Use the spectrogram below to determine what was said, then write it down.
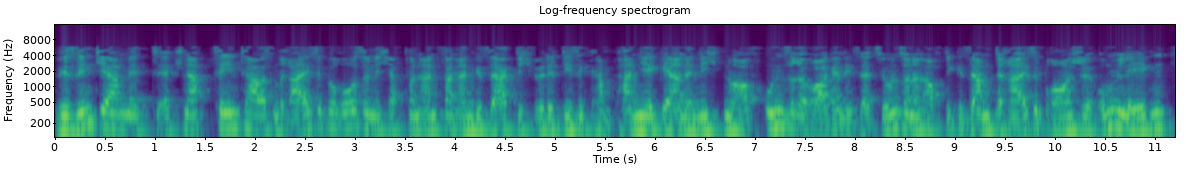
Wir sind ja mit äh, knapp 10.000 Reisebüros und ich habe von Anfang an gesagt, ich würde diese Kampagne gerne nicht nur auf unsere Organisation, sondern auf die gesamte Reisebranche umlegen.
